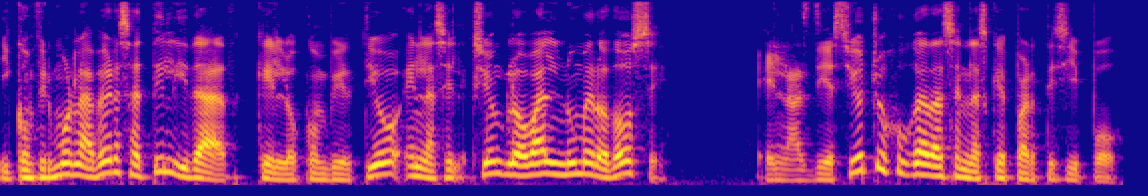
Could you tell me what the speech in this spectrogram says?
y confirmó la versatilidad que lo convirtió en la selección global número 12. En las 18 jugadas en las que participó,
